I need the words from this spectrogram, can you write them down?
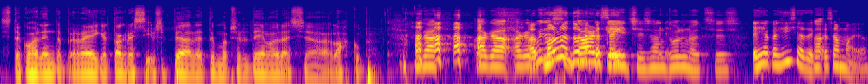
siis ta kohe lendab räigelt agressiivselt peale, tõmbab selle teema üles ja lahkub. aga, aga, aga kuidas on see tunne, Dark see- Ages on tulnud siis? ei, aga sa ise teed No- ka sama ju.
